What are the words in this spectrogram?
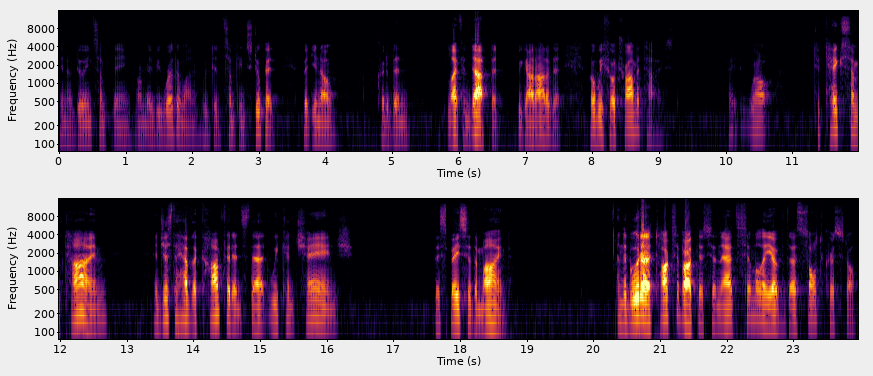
you know, doing something, or maybe we're the one who did something stupid, but you know, could have been life and death, but we got out of it. But we feel traumatized, right? Well, to take some time and just to have the confidence that we can change the space of the mind. And the Buddha talks about this in that simile of the salt crystal.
